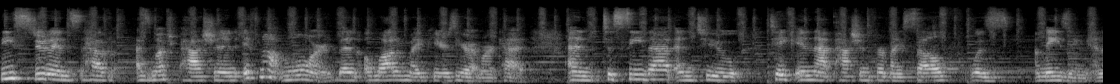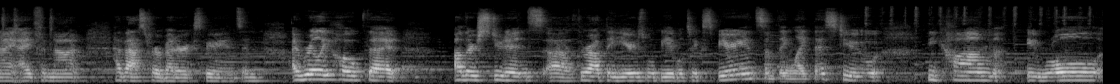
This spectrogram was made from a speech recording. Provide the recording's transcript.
these students have as much passion, if not more, than a lot of my peers here at Marquette. And to see that and to take in that passion for myself was amazing, and I, I could not have asked for a better experience. And I really hope that other students uh, throughout the years will be able to experience something like this to become a role,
